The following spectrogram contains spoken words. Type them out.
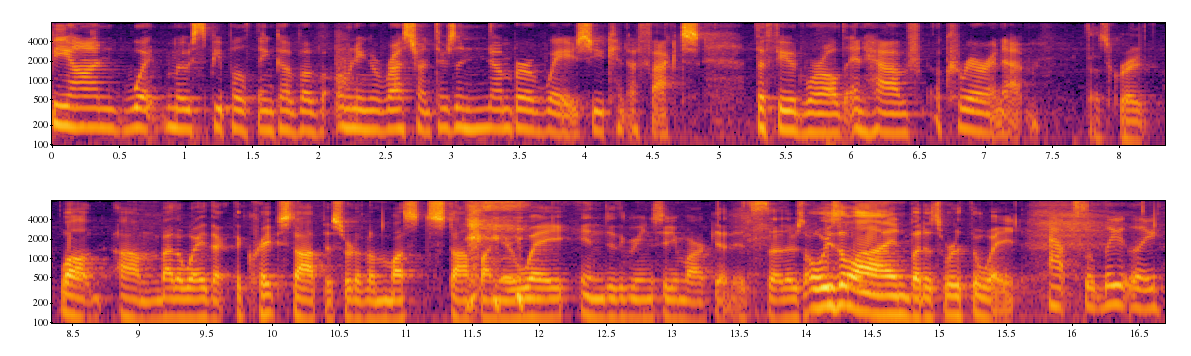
beyond what most people think of of owning a restaurant. There's a number of ways you can affect the food world and have a career in it. That's great. Well, um, by the way, the, the crepe stop is sort of a must stop on your way into the Green City Market. It's uh, there's always a line, but it's worth the wait. Absolutely.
